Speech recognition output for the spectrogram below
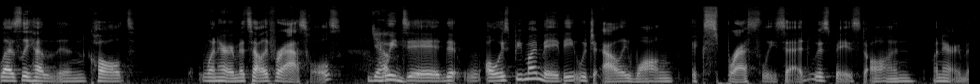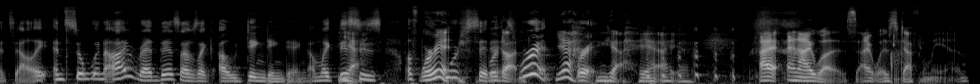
Leslye Headland called When Harry Met Sally for assholes. Yep. We did Always Be My Maybe, which Ali Wong expressly said was based on When Harry Met Sally. And so when I read this, I was like, oh, ding, ding, ding. I'm like, this Yeah. is, of We're in. course it We're is. done. We're in. Yeah. We're in. Yeah. Yeah. Yeah. I, and I was. I was definitely in.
